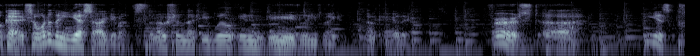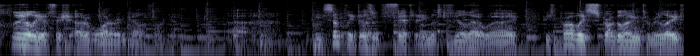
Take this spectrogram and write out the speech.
Okay, so what are the yes arguments? The notion that he will indeed leave Meghan. Okay, here they are. First, uh, he is clearly a fish out of water in California. Uh, he simply doesn't fit and he must feel that way. He's probably struggling to relate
